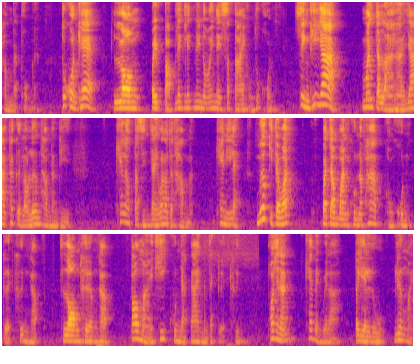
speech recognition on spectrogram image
ทำแบบผมนะ ทุกคนแค่ลองไปปรับเล็กๆ น้อยๆ ในสไตล์ของทุกคน สิ่งที่ยากมันจะหลาหายากถ้าเกิดเราเริ่มทำทันที แค่เราตัดสินใจว่าเราจะทำอะแค่นี้แหละ เมื่อกิจวัตรประจำวันคุณภาพของคุณเกิดขึ้นครับลองเทอมครับ เป้าหมายที่คุณอยากได้มันจะเกิดขึ้น เพราะฉะนั้นแค่แบ่งเวลาไปเรียนรู้เรื่องใหม่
